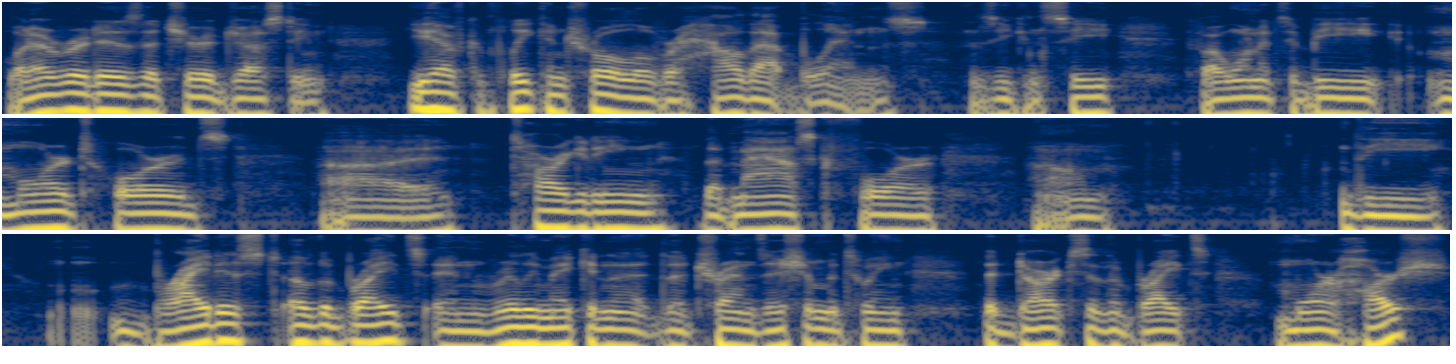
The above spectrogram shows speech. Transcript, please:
whatever it is that you're adjusting, you have complete control over how that blends. As you can see, if I want it to be more towards uh, targeting the mask for um, the brightest of the brights and really making the, the transition between the darks and the brights more harsh,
